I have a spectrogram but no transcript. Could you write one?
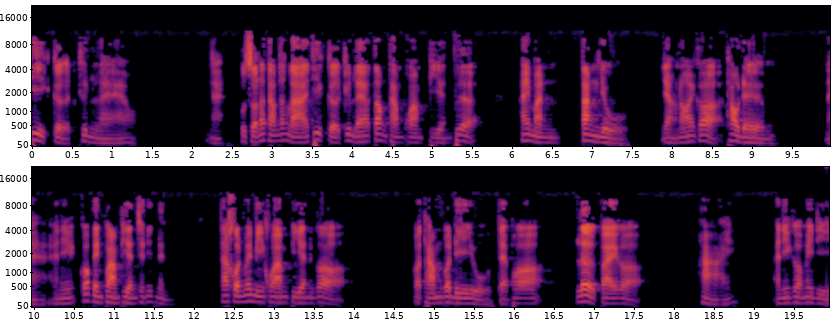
ที่เกิดขึ้นแล้วนะกุศลธรรมทั้งหลายที่เกิดขึ้นแล้วต้องทำความเพียรเพื่อให้มันตั้งอยู่ อย่างน้อยก็เท่าเดิมนะอันนี้ก็เป็นความเพียรชนิดหนึ่ง ถ้าคนไม่มีความเพียรก็ ก็ทำก็ดีอยู่ แต่พอเลิกไปก็หาย อันนี้ก็ไม่ดี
